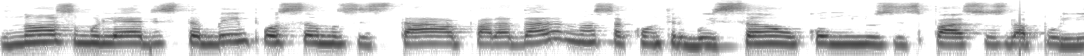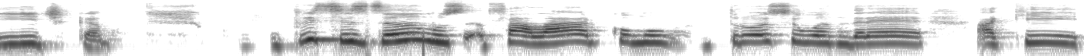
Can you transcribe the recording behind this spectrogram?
nós mulheres também possamos estar para dar a nossa contribuição, como nos espaços da política, precisamos falar, como trouxe o André aqui,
